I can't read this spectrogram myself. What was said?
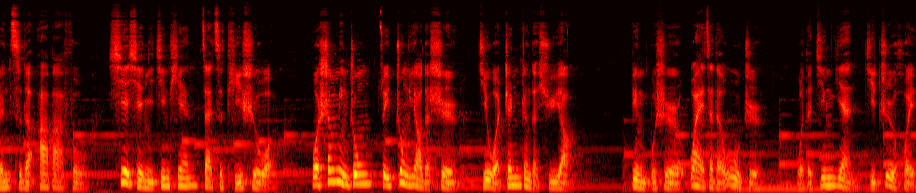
仁慈的阿爸父，谢谢你今天再次提示我，我生命中最重要的事及我真正的需要，并不是外在的物质，我的经验及智慧，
